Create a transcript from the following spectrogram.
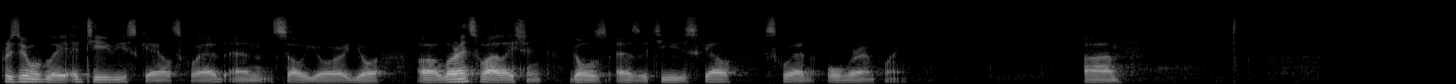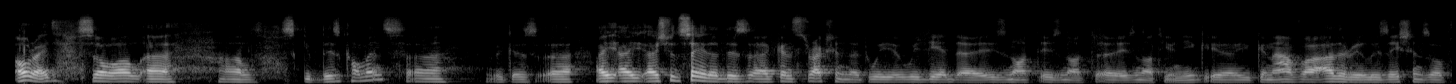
presumably a TeV scale squared. And so your, your Lorentz violation goes as a TeV scale squared over M Planck. Um, all right, so I'll, uh, I'll skip these comments uh, because uh, I, I, I, should say that this uh, construction that we, we did uh, is not, is not, uh, is not unique. you can have other realizations of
